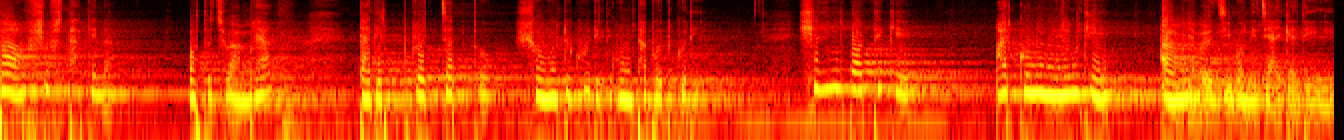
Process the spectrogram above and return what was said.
বা আফসোস থাকে না। অথচ আমরা তাদের পর্যাপ্ত সময়টুকু দিতে কুণ্ঠাবোধ করি। সেদিনের পর থেকে আর কোনো মিলনকে আমি আমার জীবনে জায়গা দিইনি।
